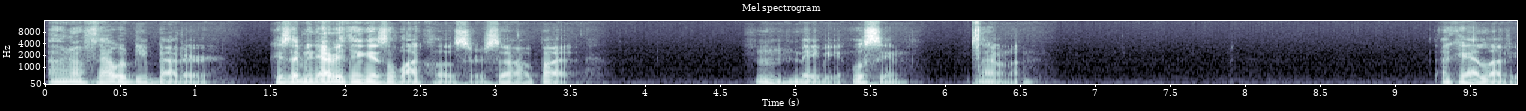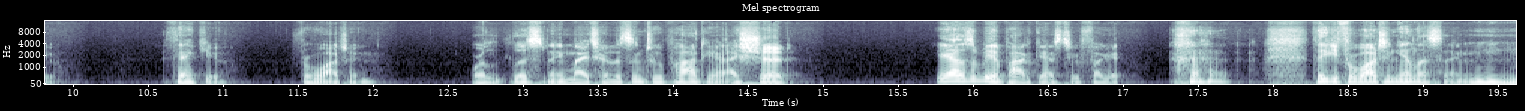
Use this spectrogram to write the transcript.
I don't know if that would be better because I mean everything is a lot closer. So, but hmm, maybe we'll see. I don't know. Okay, I love you. Thank you for watching or listening. Might turn this into a podcast. I should. Yeah, this will be a podcast too. Fuck it. Thank you for watching and listening.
